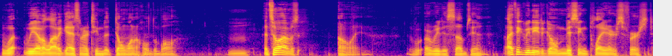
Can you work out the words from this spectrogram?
what we have a lot of guys on our team that don't want to hold the ball, hmm. and so I was. Oh wait, are we to subs yet? I think we need to go missing players first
